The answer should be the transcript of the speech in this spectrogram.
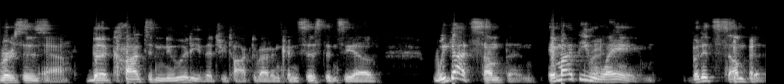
versus yeah. the continuity that you talked about and consistency of we got something. It might be right. lame, but it's something.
